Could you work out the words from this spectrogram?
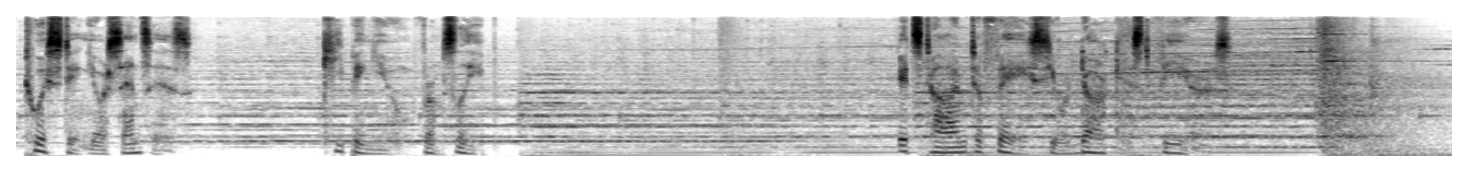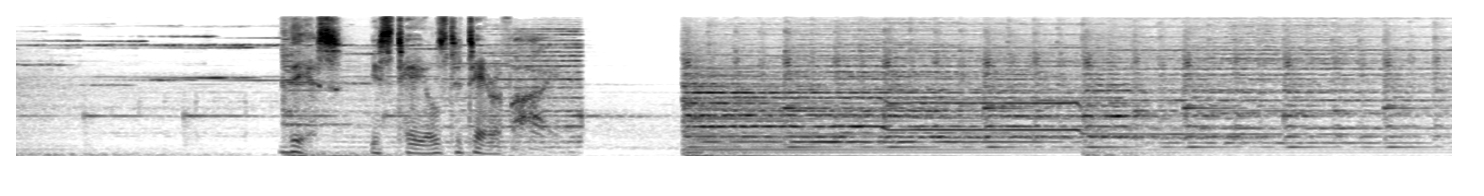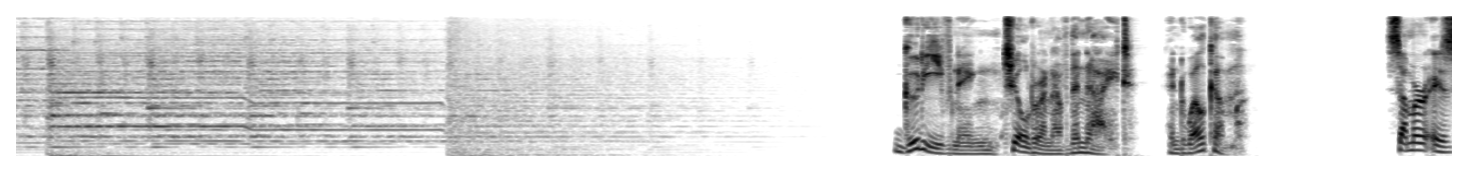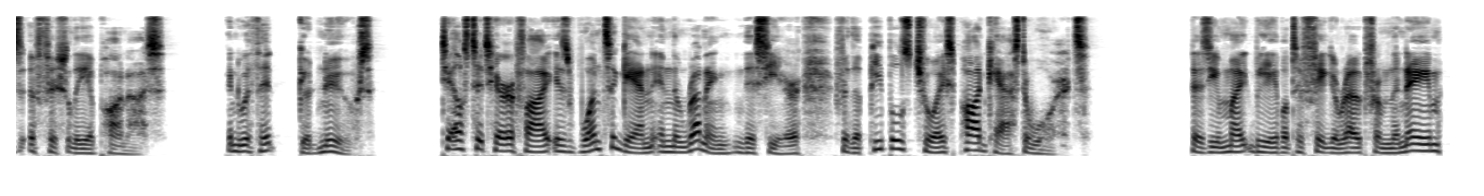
twisting your senses, keeping you from sleep. It's time to face your darkest fears. This is Tales to Terrify. Good evening, children of the night, and welcome. Summer is officially upon us, and with it, good news. Tales to Terrify is once again in the running this year for the People's Choice Podcast Awards. As you might be able to figure out from the name,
